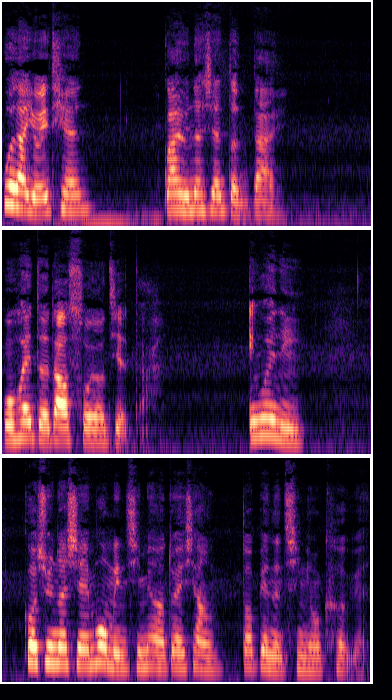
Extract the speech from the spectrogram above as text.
未来有一天，关于那些等待，我会得到所有解答，因为你过去那些莫名其妙的对象都变得情有可原，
